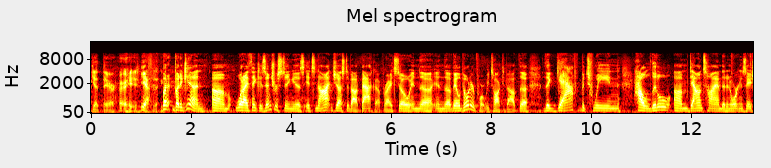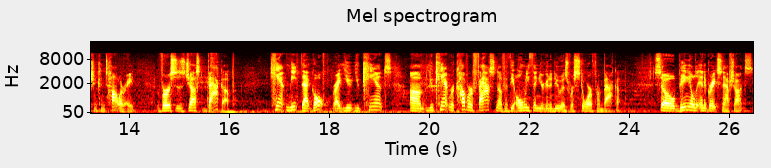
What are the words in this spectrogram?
get there. Right? Yeah, but but again, um, what I think is interesting is it's not just about backup, right? So in the in the availability report we talked about the the gap between how little um, downtime that an organization can tolerate versus just backup can't meet that goal, right? You you can't um, you can't recover fast enough if the only thing you're going to do is restore from backup. So being able to integrate snapshots,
